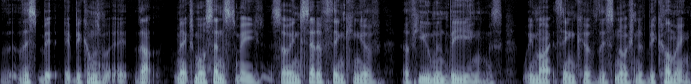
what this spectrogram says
this it becomes that makes more sense to me. So instead of thinking of of human beings, we might think of this notion of becoming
